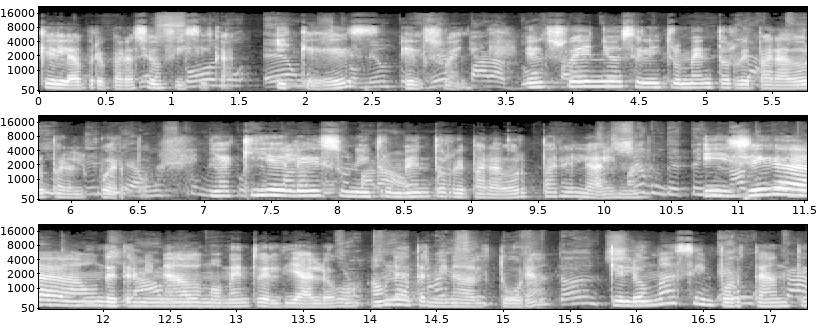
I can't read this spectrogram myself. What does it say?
que la preparación física y que es el sueño. El sueño es el instrumento reparador para el cuerpo y aquí él es un instrumento reparador para el alma. Y llega a un determinado momento del diálogo, a una determinada altura, que lo más importante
